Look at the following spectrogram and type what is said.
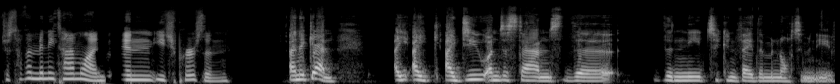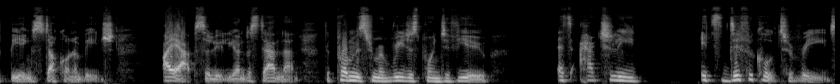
just have a mini timeline within each person. And again, I, I I do understand the the need to convey the monotony of being stuck on a beach. I absolutely understand that. The problem is from a reader's point of view, it's actually it's difficult to read.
